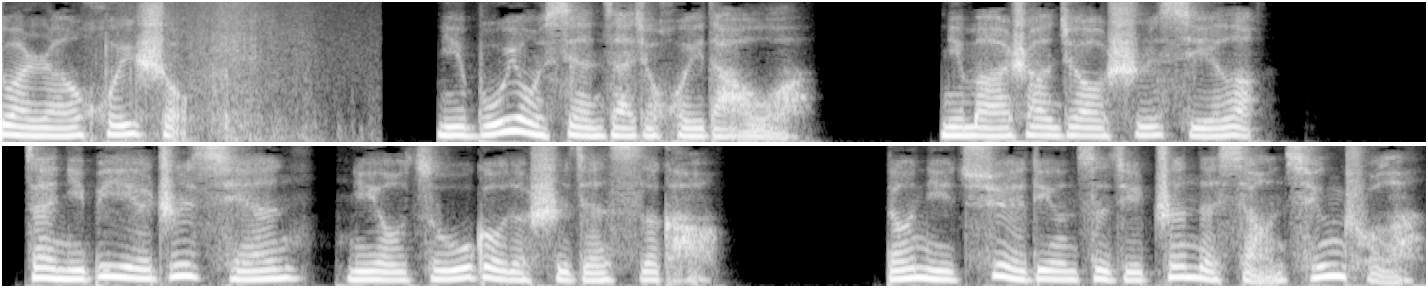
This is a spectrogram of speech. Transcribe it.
断然挥手，你不用现在就回答我，你马上就要实习了，在你毕业之前，你有足够的时间思考，等你确定自己真的想清楚了，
